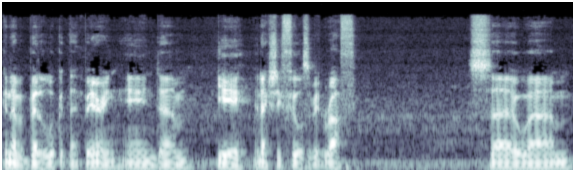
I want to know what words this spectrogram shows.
can have a better look at that bearing and um, yeah it actually feels a bit rough. So um,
